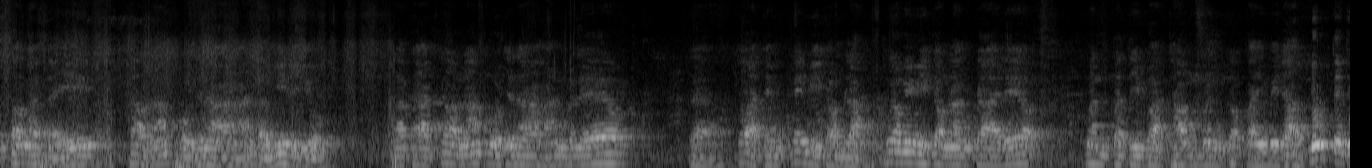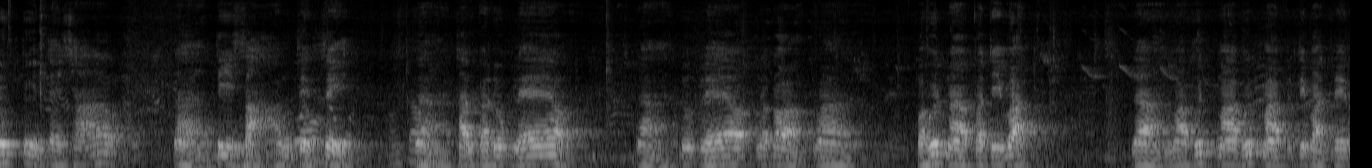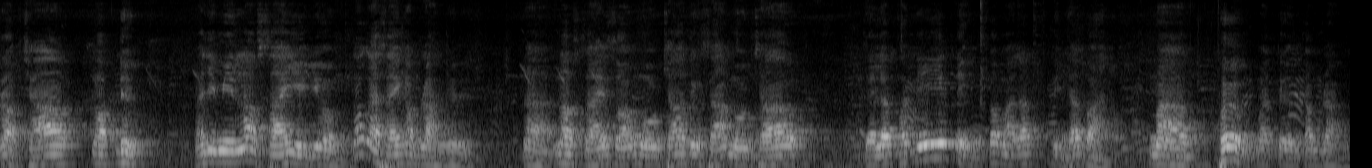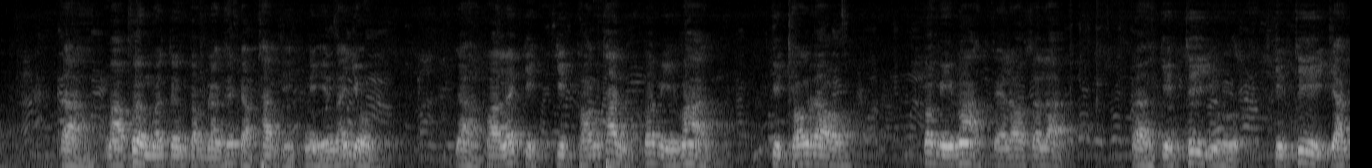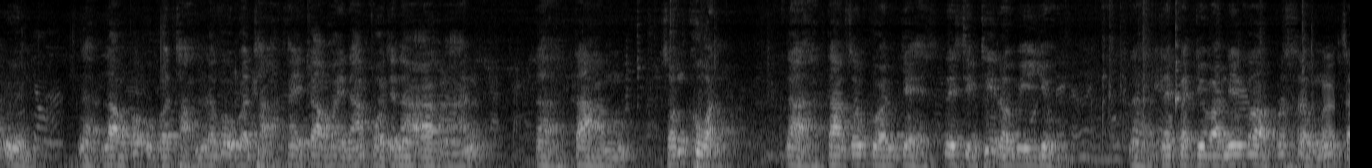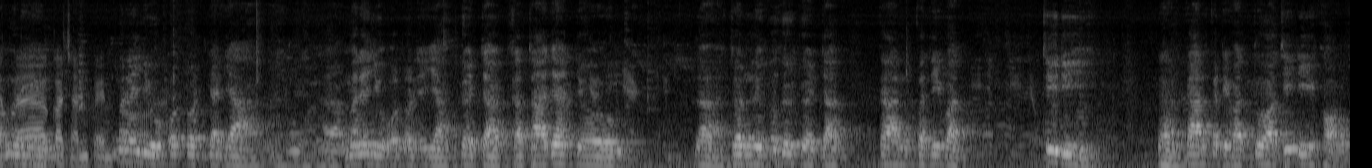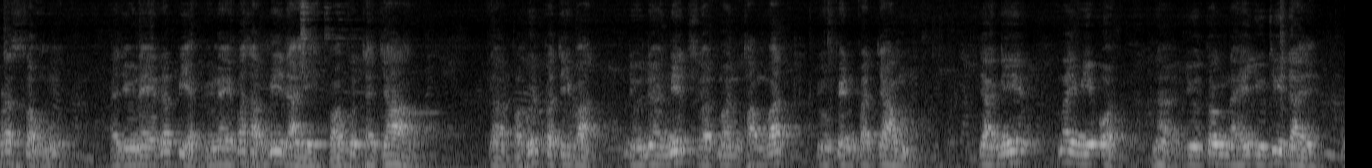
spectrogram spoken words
ก็ต้องอาศัยข้าวน้ำโภชนาอาหารเหล่านี้เลยโยมหากขาดข้าวน้ำโภชนาอาหารไปแล้ว แต่ก็อาจจะไม่มีกำลัง เมื่อไม่มีกำลังกายแล้ว มันปฏิบัติธรรมมันก็ไปไม่ได้ลุกแต่ดึกตื่นแต่เช้าตีสามเต็มสี่ท่านก็ลุกแล้วลุกแล้วแล้วก็มาประพฤติมาปฏิบัติมาพึ่มาพึ่มาปฏิบัติในรอบเช้ารอบดึก แล้วจะมีรอบสายอยู่โยมต้องอาศัยกำลังเลยนะรอบสายสองโมงเช้าถึงสามโมงเช้าแต่แล้วพอนิดหนึ่งก็มารับบิณฑบาตมาเพิ่มมาเติมกำลังนะมาเพิ่มมาเติมกำลังให้กับท่านอีกนี่เห็นไหมโยมนะภารกิจจิตของท่านก็มีมากจิตของเราก็มีมากแต่เราสละจิตที่อยู่จิตที่อย่างอื่น นะเราก็อุปถัมภ์แล้วก็อุปถัมภ์ให้ก้าวให้น้ำโภชนาอาหารนะตามสมควรนะตามสมควรแก่ในสิ่งที่เรามีอยู่นะในปัจจุบันนี้ก็พระสงฆ์มาสักสามแล้เณวรก็ฉันเป็นไม่ได้อยู่อดอดอยากอยากๆอ่าไม่ได้อยู่อดอดอยากอยากเกิดจากศรัทธาญาติโยมนะส่วนหนึ่งก็คือเกิดจากการปฏิบัติที่ดีนะการปฏิบัติตัวที่ดีของพระสงฆ์ อยู่ในระเบียบอยู่ในพระธรรมวินัยของพุทธเจ้าประพฤติปฏิบัติ อยู่เนืองนิดสวดมนต์ทำวัดอยู่เป็นประจำ อย่างนี้ไม่มีอดนะอยู่ตรงไหนอยู่ที่ใด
